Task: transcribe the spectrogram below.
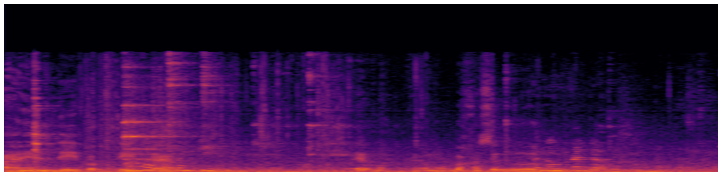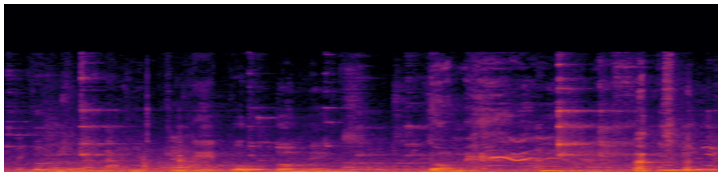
Ah, hindi po, tita. Hindi. Ewan, ewan mo baka siguro. Anong nagamit mo? Nagumita tayo? Hindi po. Domex. Dome. Ano? Hindi niya.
